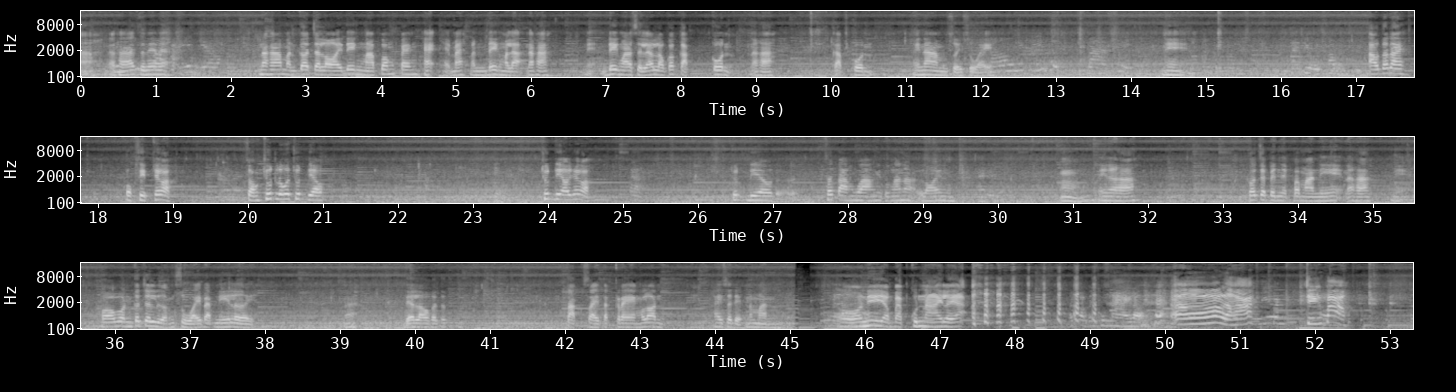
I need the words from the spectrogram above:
อ่านะคะจะเนี่ยนะนะคะมันก็จะลอยเด้งมาป้องแป้งแฮะเห็นไหมมันเด้งมาแล้วนะคะเนี่ยเด้งมาเสร็จแล้วเราก็กลับก้นนะคะกลับก้น ให้หน้ามันสวยๆ นี่ เอาเท่าไหร่หกสิบใช่ป่ะสองชุดหรือว่าชุดเดียว ชุดเดียวใช่ป่ะชุดเดียวสตางค์วางอยู่ตรงนั้นอะร้อยหนึงอืมนี่นะคะ ก็จะเป็นประมาณนี้นะคะนี่พราะมันก็จะเหลืองสวยแบบนี้เลยนะเดี๋ยวเราก็จะ ตักใส่ตะแกรงร่อน ให้เสด็จน้ำมัน โอ้นี่อย่างแบบคุณนายเลยอะแล้วก็เป็นคุณนายเหรอเออเหรอคะนี่มันจริงเปล่า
